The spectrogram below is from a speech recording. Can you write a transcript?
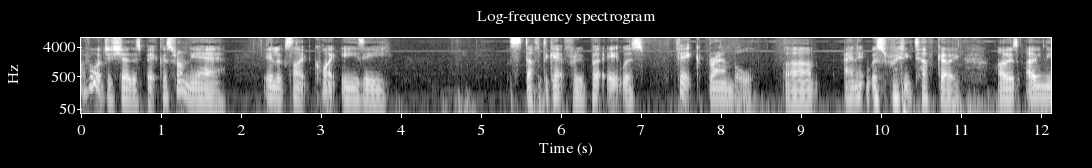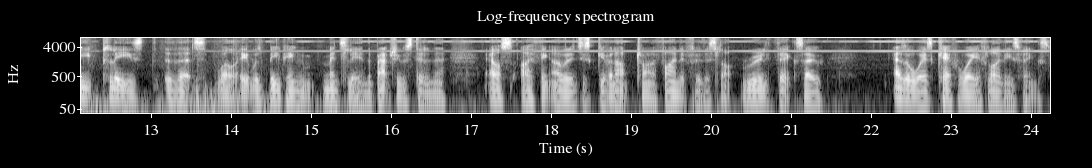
I thought I'd just show this bit because from the air it looks like quite easy stuff to get through, but it was thick bramble um, and it was really tough going. I was only pleased that, well, it was beeping mentally and the battery was still in there else I think I would have just given up trying to find it through this lot really thick so as always careful where you fly these things.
